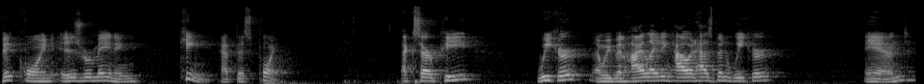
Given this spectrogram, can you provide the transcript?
Bitcoin is remaining king at this point. XRP, weaker, and we've been highlighting how it has been weaker. And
